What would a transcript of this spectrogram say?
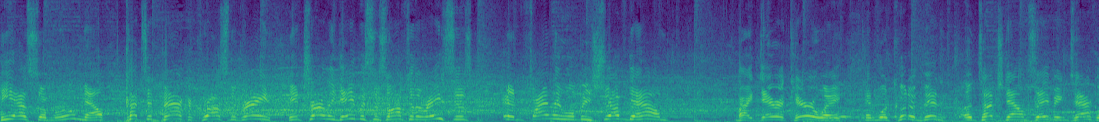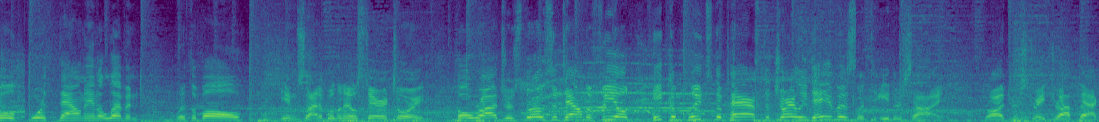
He has some room now, cuts it back across the grain, and Charlie Davis is off to the races, and finally will be shoved down by Derek Caraway and what could have been a touchdown saving tackle. Fourth down and 11 with the ball inside of Woodland Hills territory. Cole Rogers throws it down the field. He completes the pass to Charlie Davis with either side. Rogers straight drop back,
